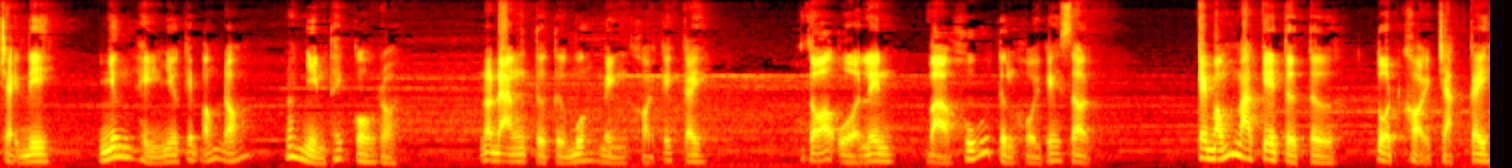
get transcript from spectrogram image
chạy đi, nhưng hình như cái bóng đó nó nhìn thấy cô rồi. Nó đang từ từ buông mình khỏi cái cây. Gió ùa lên và hú từng hồi ghê rợn. Cái bóng ma kia từ từ tuột khỏi chạc cây,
